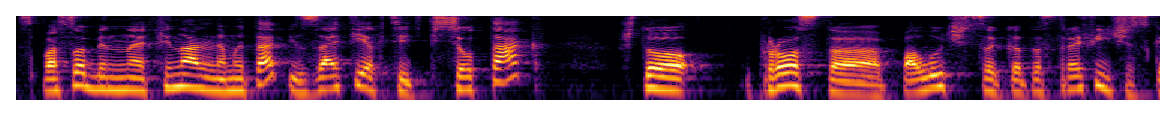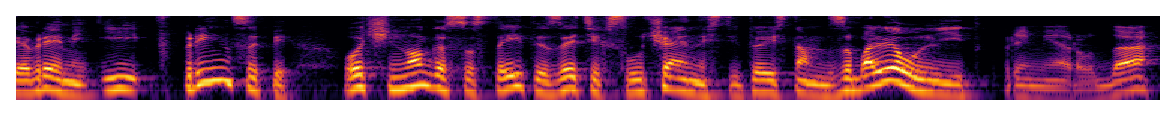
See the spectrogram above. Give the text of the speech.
способен на финальном этапе заэффектить все так, что просто получится катастрофическое время. И, в принципе, очень много состоит из этих случайностей. То есть там заболел лид, к примеру, да,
